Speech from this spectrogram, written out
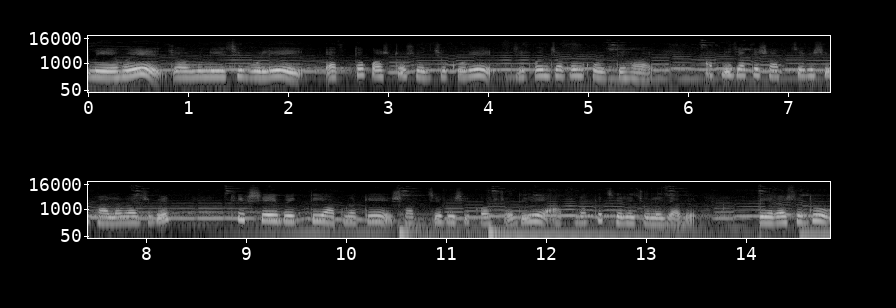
মেয়ে হয়ে জন্ম নিয়েছি বলেই এত কষ্ট সহ্য করে জীবনযাপন করতে হয়। আপনি যাকে সবচেয়ে বেশি ভালোবাসবেন, ঠিক সেই ব্যক্তি আপনাকে সবচেয়ে বেশি কষ্ট দিয়ে আপনাকে ছেড়ে চলে যাবে। মেয়েরা শুধু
